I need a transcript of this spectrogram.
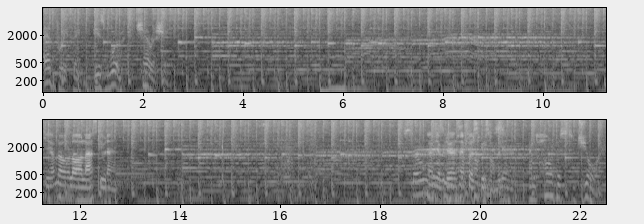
Everything is worth cherishing. ครับเรารอ last skill ได้ Sow เรา the อย่าไปเดิน seeds ใช้ of เปิดสกิลสองไปเรื่อย happiness and harvest joy.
